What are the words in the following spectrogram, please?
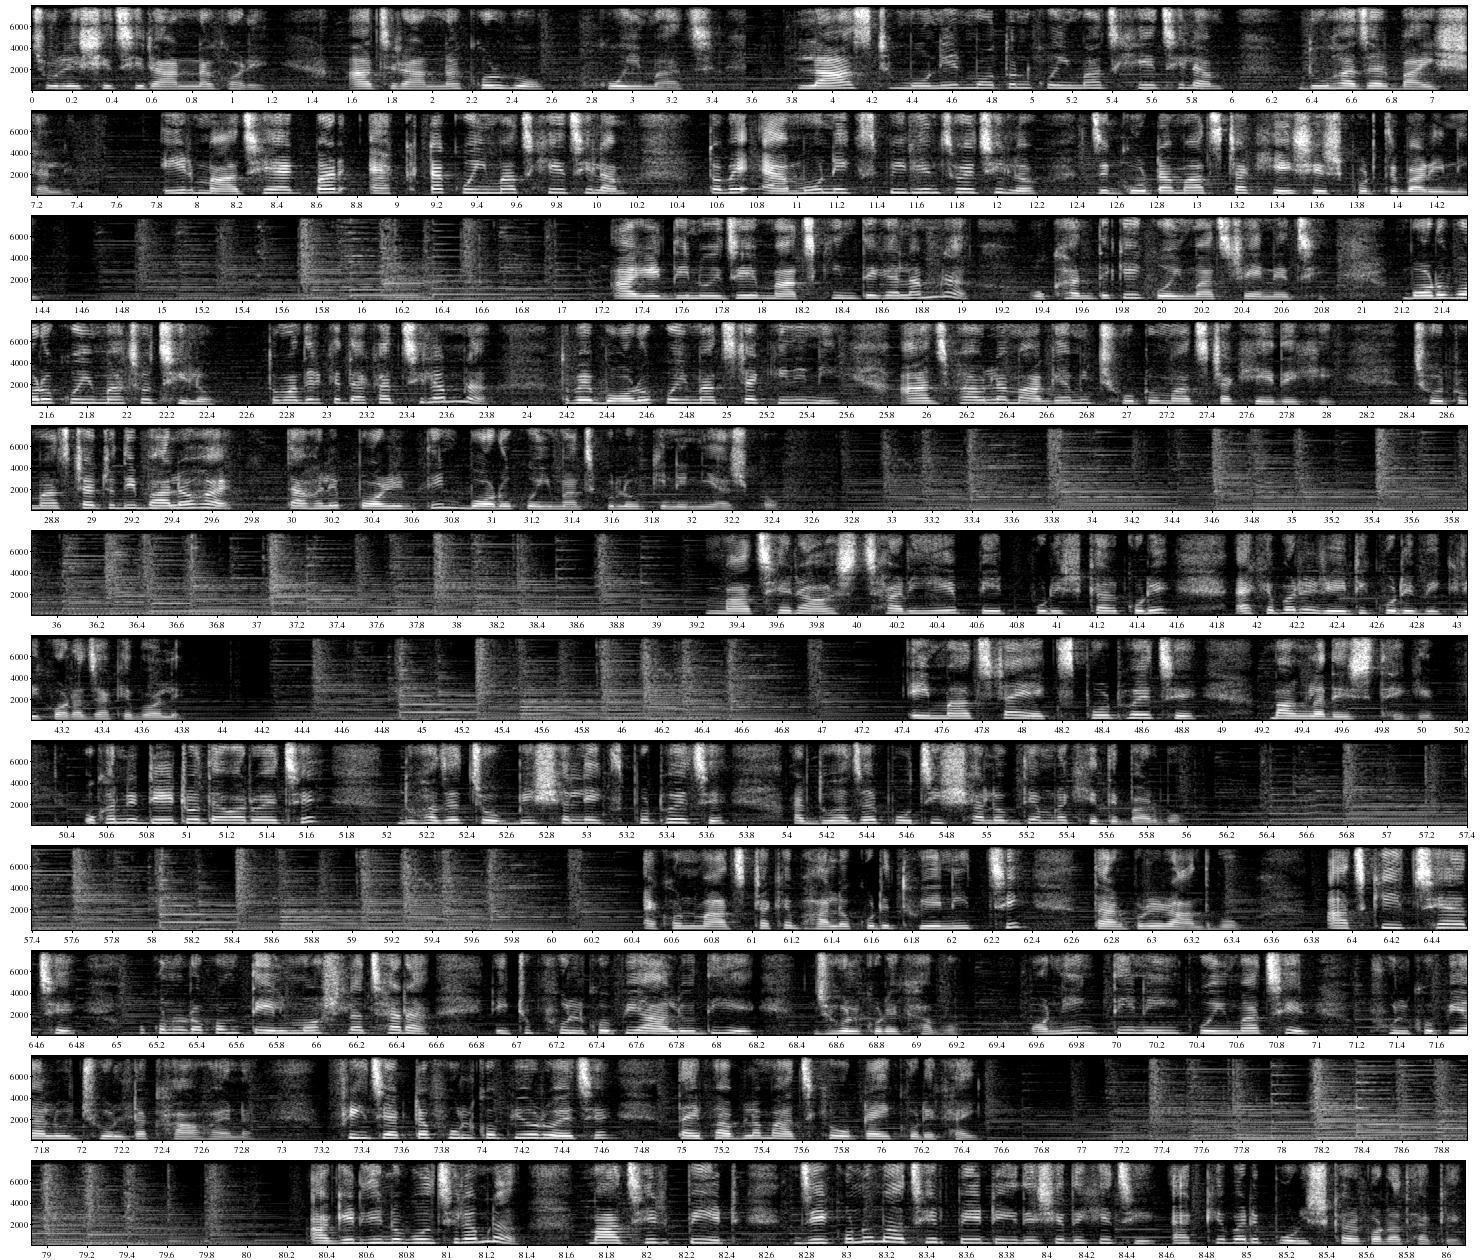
চলে এসেছি রান্নাঘরে। আজ রান্না করব কই মাছ। লাস্ট মনের মতন কই মাছ খেয়েছিলাম দু হাজার বাইশ সালে। এর মাঝে একবার একটা কই মাছ খেয়েছিলাম, তবে এমন এক্সপিরিয়েন্স হয়েছিল যে গোটা মাছটা খেয়ে শেষ করতে পারিনি। আগের দিন ওই যে মাছ কিনতে গেলাম না, ওখান থেকেই কই মাছটা এনেছি। বড় বড় কই মাছও ছিল, তোমাদেরকে দেখাচ্ছিলাম না? তবে বড় কই মাছটা কিনিনি, আজ ভাবলাম আগে আমি ছোট মাছটা খেয়ে দেখি। ছোট মাছটা যদি ভালো হয়, তাহলে পরের দিন বড় কই মাছগুলোও কিনে নিয়ে আসব। মাছের আঁশ ছাড়িয়ে পেট পরিষ্কার করে একেবারে রেডি করে বিক্রি করা যাকে বলে। এই মাছটা এক্সপোর্ট হয়েছে বাংলাদেশ থেকে। ওখানে ডেটও দেওয়া রয়েছে দু হাজার চব্বিশ সালে এক্সপোর্ট হয়েছে আর দু সাল অবধি আমরা খেতে পারব। এখন মাছটাকে ভালো করে ধুয়ে নিচ্ছি, তারপরে রাঁধবো। আজকে ইচ্ছে আছে ও কোনো রকম তেল মশলা ছাড়া একটু ফুলকপি আলু দিয়ে ঝোল করে খাব। অনেক দিন এই কই মাছের ফুলকপি আলুর ঝোলটা খাওয়া হয় না। ফ্রিজে একটা ফুলকপিও রয়েছে, তাই ভাবলাম আজকে ওটাই করে খাই। আগের দিনও বলছিলাম না, মাছের পেট, যে কোনো মাছের পেট এই দেশে দেখেছি একেবারে পরিষ্কার করা থাকে।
